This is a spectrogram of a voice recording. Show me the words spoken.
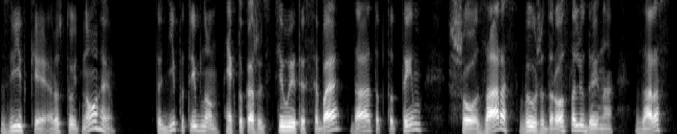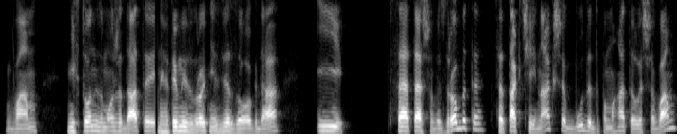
звідки ростуть ноги, тоді потрібно, як то кажуть, зцілити себе, да? тобто тим, що зараз ви вже доросла людина, зараз вам ніхто не зможе дати негативний зворотній зв'язок. Да? І все те, що ви зробите, це так чи інакше буде допомагати лише вам,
